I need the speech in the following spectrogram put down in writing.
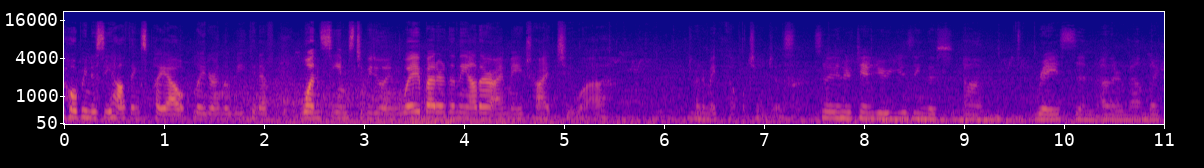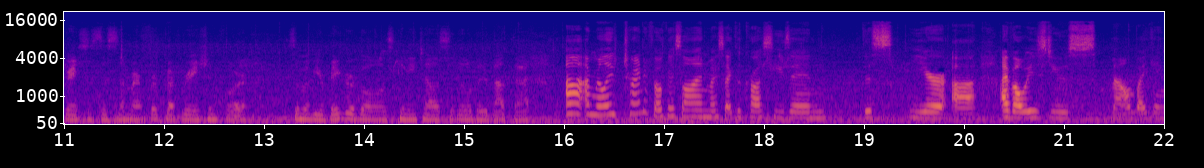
hoping to see how things play out later in the week. And if one seems to be doing way better than the other, I may try to uh, try to make a couple changes. So I understand you're using this um, race and other mountain bike races this summer for preparation for some of your bigger goals. Can you tell us a little bit about that? Uh, I'm really trying to focus on my cyclocross season this year. Uh, I've always used mountain biking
